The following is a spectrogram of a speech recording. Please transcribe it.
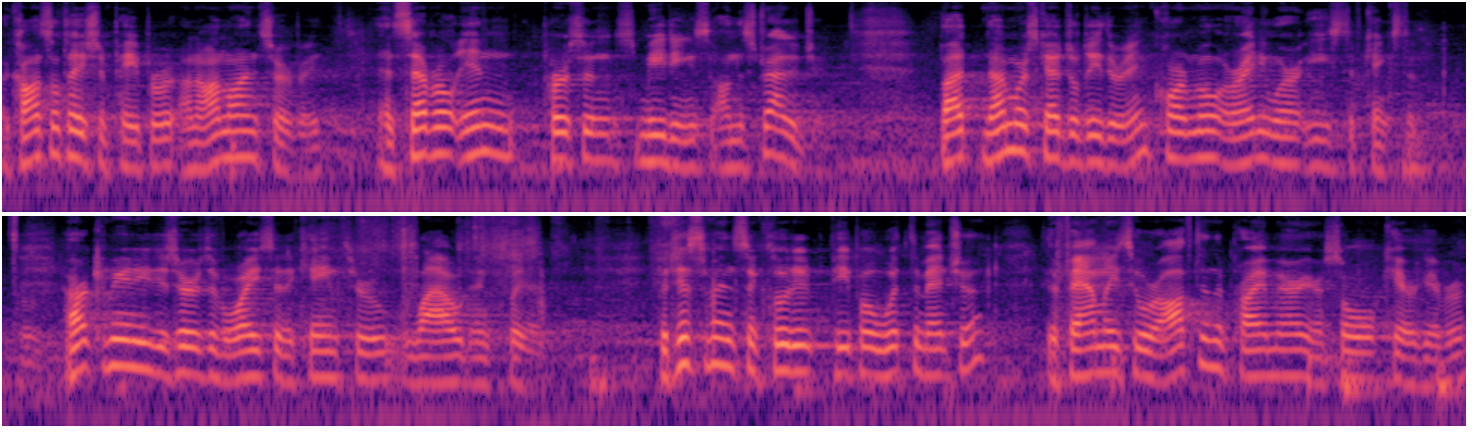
a consultation paper, an online survey, and several in-person meetings on the strategy, but none were scheduled either in Cornwall or anywhere east of Kingston. Our community deserves a voice, and it came through loud and clear. Participants included people with dementia, their families who are often the primary or sole caregiver,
